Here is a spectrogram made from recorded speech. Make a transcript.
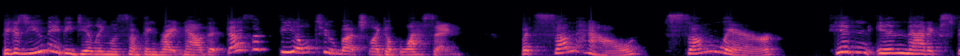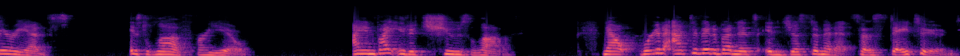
because you may be dealing with something right now that doesn't feel too much like a blessing, but somehow, somewhere hidden in that experience is love for you. I invite you to choose love. Now, we're going to activate abundance in just a minute, so stay tuned.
